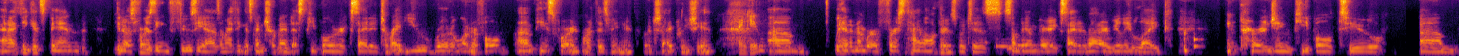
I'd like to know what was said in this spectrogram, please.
and I think it's been, you know, as far as the enthusiasm, I think it's been tremendous. People are excited to write. You wrote a wonderful um, piece for it, Martha's Vineyard, which I appreciate. Thank you. Um, we had a number of first time authors, which is something I'm very excited about. I really like encouraging people to um,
